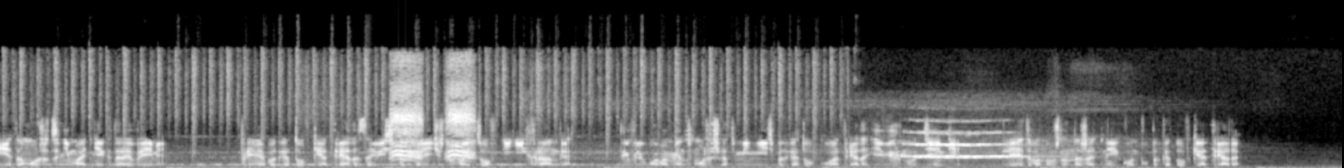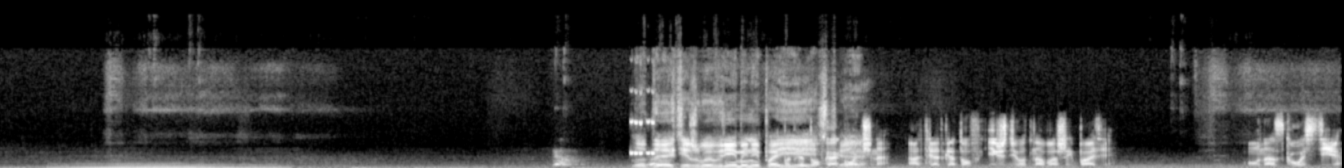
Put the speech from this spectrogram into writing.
и это может занимать некоторое время. Время подготовки отряда зависит от количества бойцов и их ранга. Ты в любой момент можешь отменить подготовку отряда и вернуть деньги. Для этого нужно нажать на иконку подготовки отряда. Ну дайте же вы времени поесть, Подготовка а. окончена. Отряд готов и ждет на вашей базе. У нас гости.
